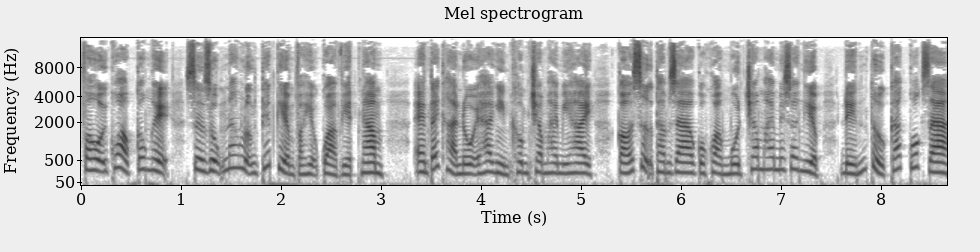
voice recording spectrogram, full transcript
và Hội Khoa học Công nghệ sử dụng năng lượng tiết kiệm và hiệu quả Việt Nam. Entech Hà Nội 2022 có sự tham gia của khoảng 120 doanh nghiệp đến từ các quốc gia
